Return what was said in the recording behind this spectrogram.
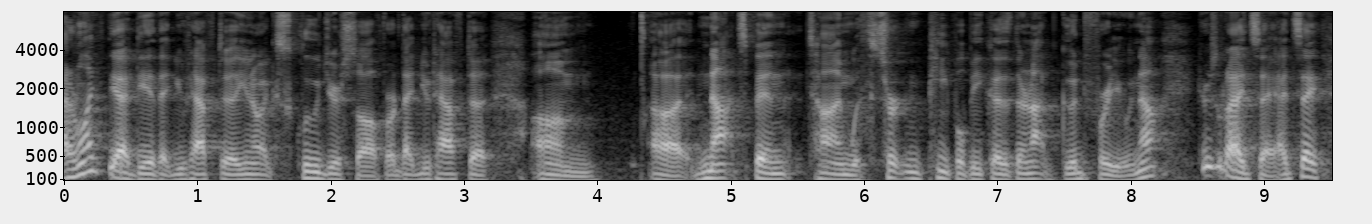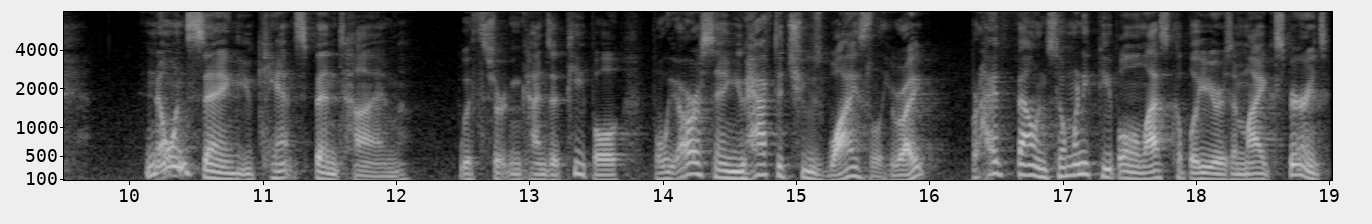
I don't like the idea that you'd have to, you know, exclude yourself or that you'd have to um, uh, not spend time with certain people because they're not good for you. Now, here's what I'd say. I'd say no one's saying you can't spend time with certain kinds of people, but we are saying you have to choose wisely, right? But I've found so many people in the last couple of years, in my experience,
